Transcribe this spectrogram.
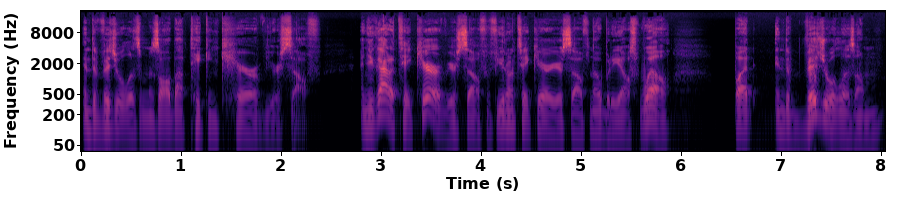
individualism is all about taking care of yourself. And you got to take care of yourself. If you don't take care of yourself, nobody else will. But individualism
